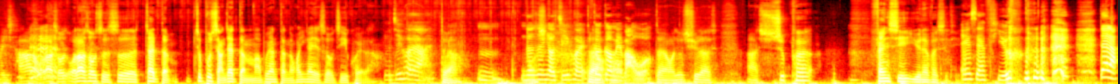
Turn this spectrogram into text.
没差了，我那时候 我那时候只是在等，就不想再等嘛，不想等的话，应该也是有机会的。有机会啊？对啊。嗯，人人有机会，个个没把握。对啊，我就去了啊，Super Fancy University（SFU）。对了，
